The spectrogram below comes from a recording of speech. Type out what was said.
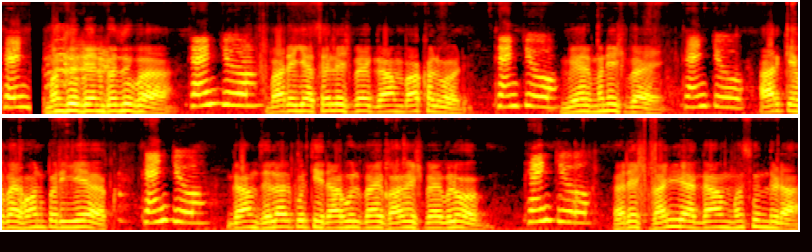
thank Manjuben Gajubha thank you Baraiya Shaileshbhai ગામ Bakhalvad thank you Mer Manishbhai thank you RKbhai Honpari એક થેન્ક યુ ગામ જલાલપુરથી Rahulbhai Bhaveshbhai blog thank you Haresh Bhaliya ગામ Masundada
